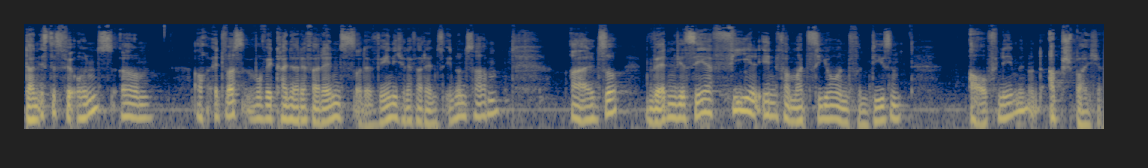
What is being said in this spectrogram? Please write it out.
dann ist es für uns ähm, auch etwas, wo wir keine Referenz oder wenig Referenz in uns haben. Also werden wir sehr viel Information von diesem aufnehmen und abspeichern.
